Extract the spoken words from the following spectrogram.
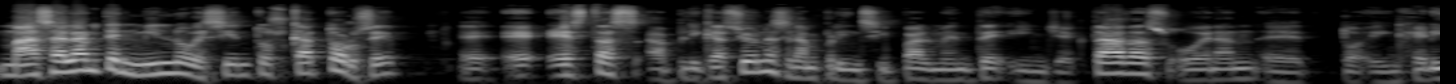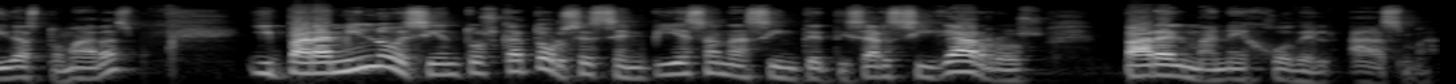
Más adelante, en 1914, eh, eh, estas aplicaciones eran principalmente inyectadas o eran eh, ingeridas, tomadas, y para 1914 se empiezan a sintetizar cigarros para el manejo del asma.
